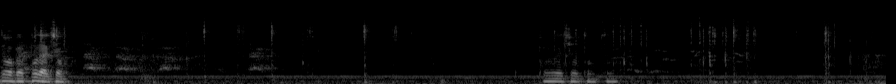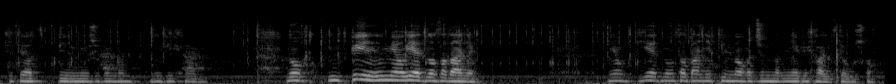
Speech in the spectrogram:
Dobra, poleciał. Poleciał tamten. Ty teraz pilnuj, żeby nam nie wjechali. No, pil miał jedno zadanie. Miał jedno zadanie pilnować, żeby nam nie wjechali w te łóżko.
